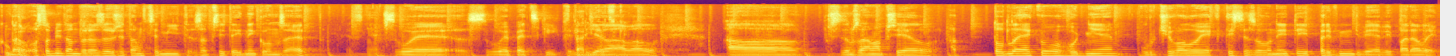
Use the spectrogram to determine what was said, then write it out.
koukal. No, osobně tam dorazil, že tam chce mít za tři týdny koncert. Jasně. Svoje, svoje pecky, který Starý dělával. Pecky. A prostě tam za náma přijel a tohle jako hodně určovalo, jak ty sezóny, ty první dvě vypadaly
